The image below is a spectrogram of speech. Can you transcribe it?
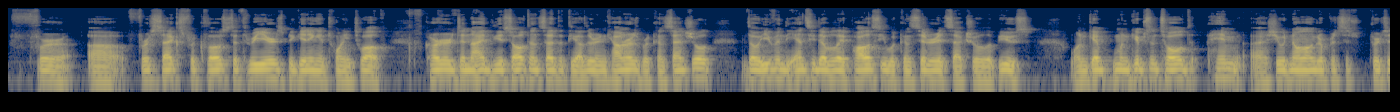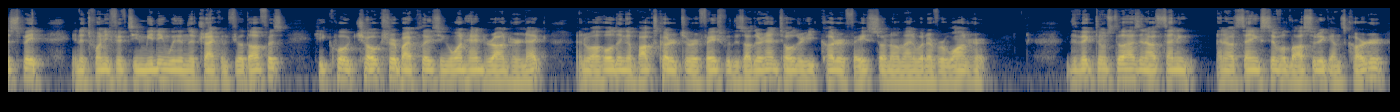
for, uh, for sex for close to three years beginning in 2012. Carter denied the assault and said that the other encounters were consensual, though even the NCAA policy would consider it sexual abuse. When, Gib- when Gibson told him uh, she would no longer partic- participate in a 2015 meeting within the track and field office, he, quote, choked her by placing one hand around her neck and while holding a box cutter to her face with his other hand, told her he'd cut her face so no man would ever want her. The victim still has an outstanding, an outstanding civil lawsuit against Carter,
